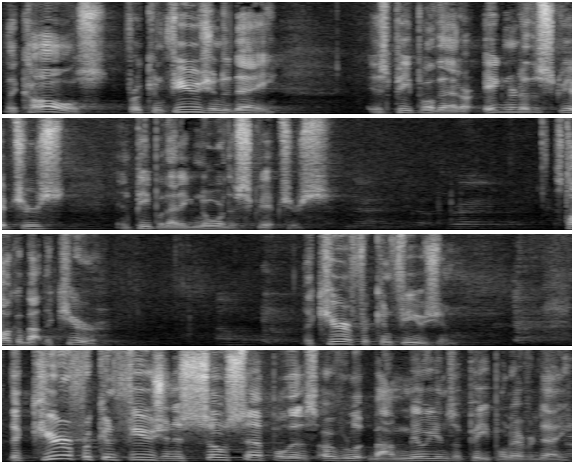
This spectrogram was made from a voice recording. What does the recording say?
The cause for confusion today is people that are ignorant of the scriptures and people that ignore the scriptures. Let's talk about the cure. The cure for confusion. The cure for confusion is so simple that it's overlooked by millions of people every day.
